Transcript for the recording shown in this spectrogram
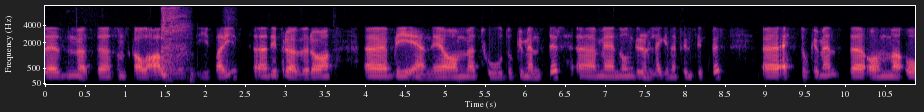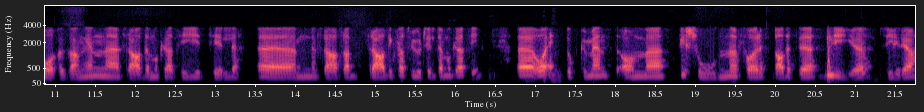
det møtet som skal avholdes i Paris. Eh, de prøver å eh, bli enige om to dokumenter eh, med noen grunnleggende prinsipper. Et dokument om overgangen fra, til, fra, fra, fra diktatur til demokrati. Og et dokument om visjonene for da, dette nye Syria.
